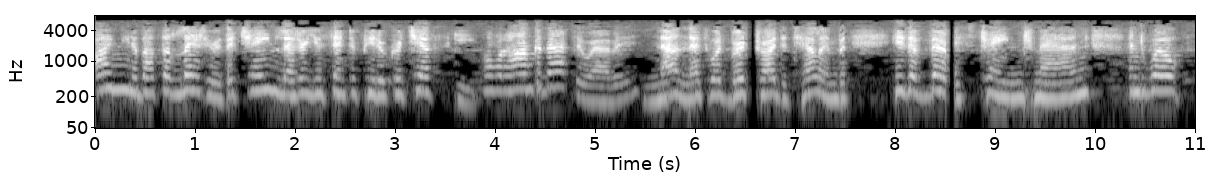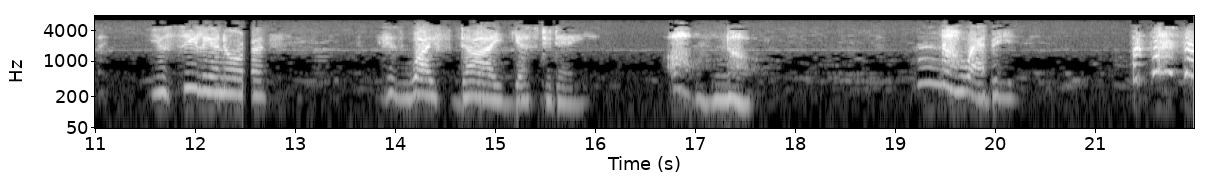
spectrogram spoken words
I mean about the letter, the chain letter you sent to Peter Kerchevsky. Well, what harm could that do, Abby? None. That's what Bert tried to tell him, but he's a very strange man. And, well, you see, Leonora, his wife died yesterday. Oh, no. No, Abby. But what is that?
